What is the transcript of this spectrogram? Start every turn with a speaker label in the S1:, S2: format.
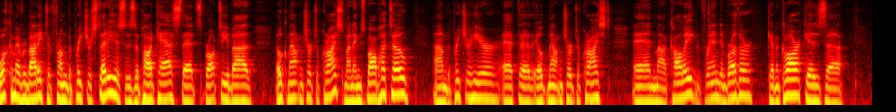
S1: welcome everybody to From the Preacher Study. This is a podcast that's brought to you by Oak Mountain Church of Christ. My name is Bob Hutto. I'm the preacher here at uh, the Oak Mountain Church of Christ, and my colleague, friend, and brother Kevin Clark is. Uh,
